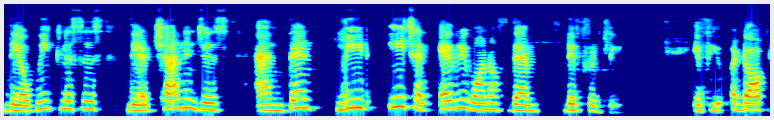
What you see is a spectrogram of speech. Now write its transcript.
their weaknesses, their challenges, and then lead each and every one of them differently. If you adopt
